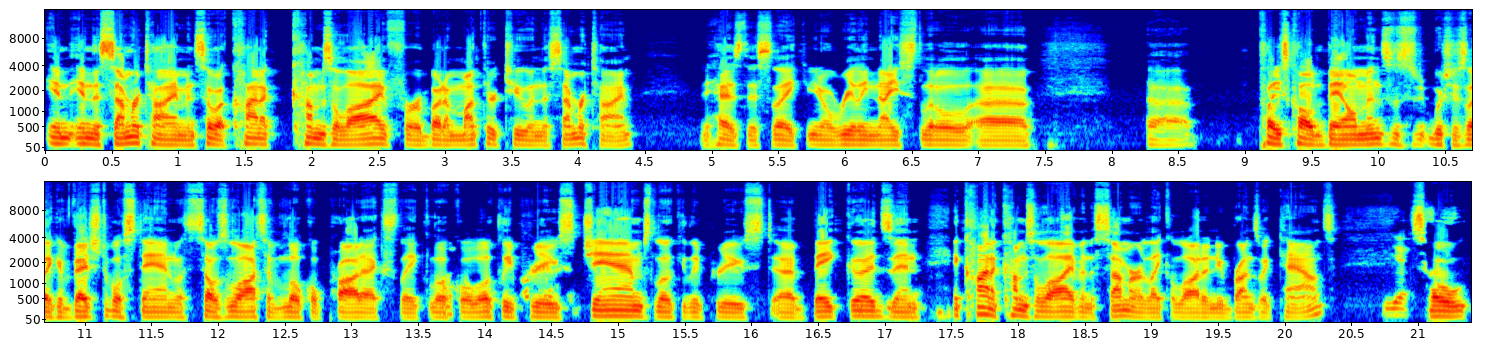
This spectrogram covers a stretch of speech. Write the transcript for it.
in in the summertime, and so it kind of comes alive for about a month or two in the summertime. It has this like you know really nice little uh, uh, place called Bailman's, which is- like a vegetable stand with sells lots of local products, like local locally produced jams, locally produced uh, baked goods, and it kind of comes alive in the summer, like a lot of New Brunswick towns. yes. So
